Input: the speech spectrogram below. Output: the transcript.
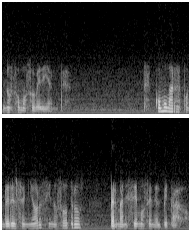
no somos obedientes? ¿Cómo va a responder el Señor si nosotros permanecemos en el pecado?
